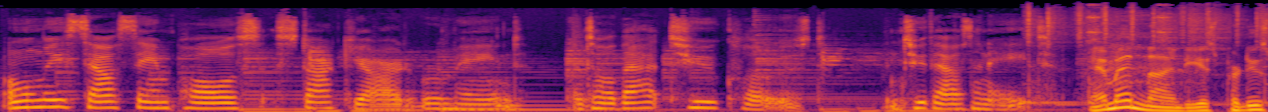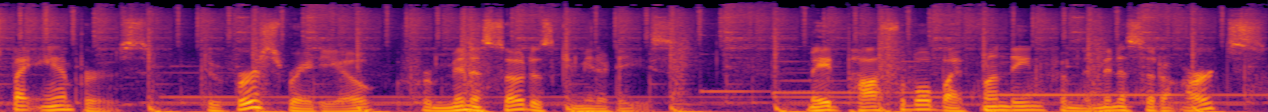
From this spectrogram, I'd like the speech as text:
Only South St. Paul's stockyard remained until that too closed in 2008. MN90 is produced by Ampers, diverse radio for Minnesota's communities. Made possible by funding from the Minnesota Arts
